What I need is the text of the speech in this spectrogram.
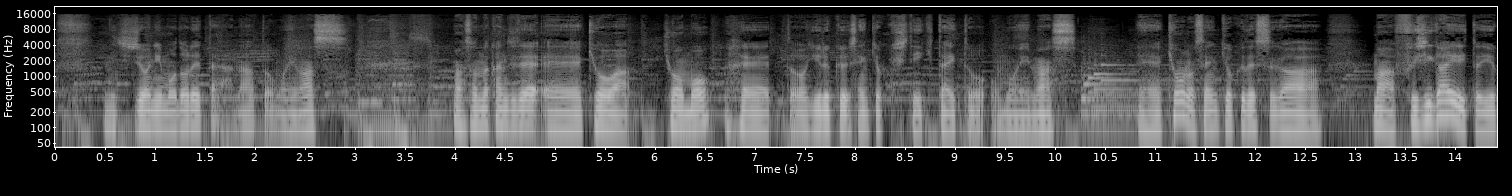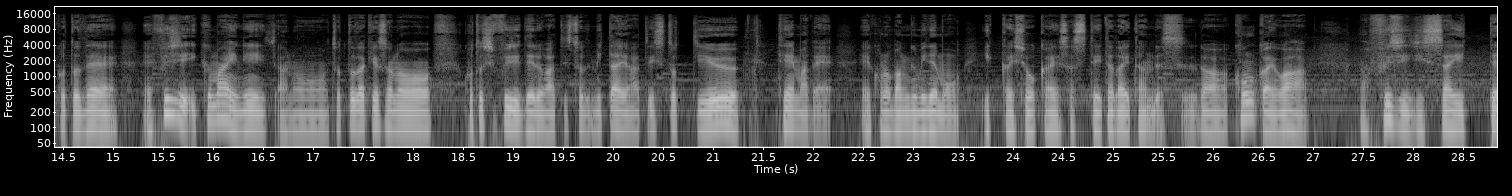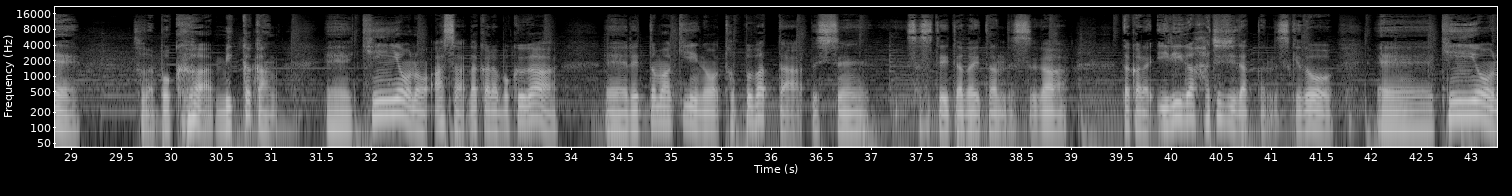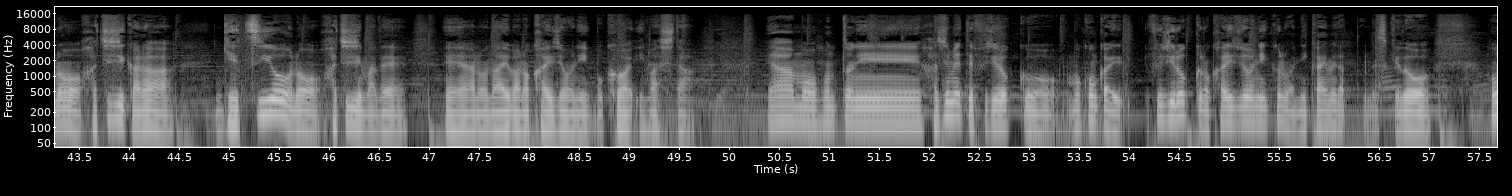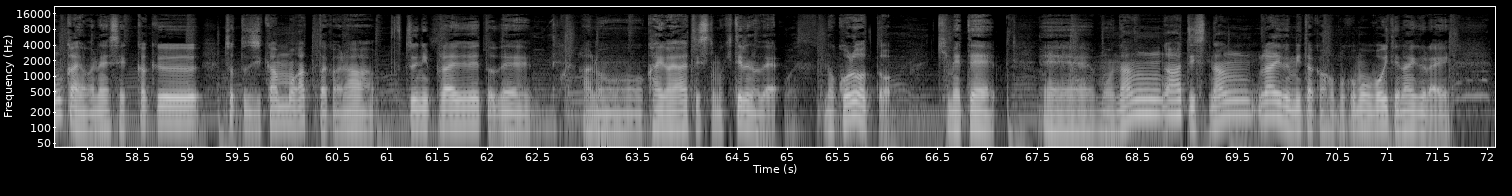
日常に戻れたらなと思います。まあ、そんな感じで、えー、今日は、今日も、えー、っと、ゆるく選曲していきたいと思います。えー、今日の選曲ですが、まあ、富士帰りということで、え富士行く前に、あのちょっとだけその、今年富士出るアーティストで見たいアーティストっていうテーマで、えこの番組でも一回紹介させていただいたんですが、今回は、まあ、富士実際行って、そうだ、僕は3日間、えー、金曜の朝、だから僕が、えー、レッドマーキーのトップバッターで出演させていただいたんですが、だから入りが8時だったんですけど、えー、金曜の8時から月曜の8時まで、えー、あの、苗場の会場に僕はいました。いやーもう本当に初めてフジロックを、もう今回フジロックの会場に行くのは2回目だったんですけど、今回はね、せっかくちょっと時間もあったから、普通にプライベートで、あのー、海外アーティストも来てるので、残ろうと決めて、えー、もう何アーティスト、何ライブ見たか僕も覚えてないぐらい、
